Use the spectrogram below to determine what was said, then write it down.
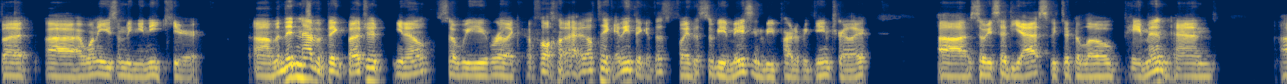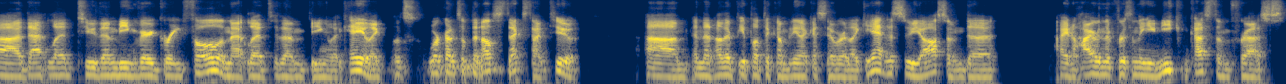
but uh, I want to use something unique here. Um, and they didn't have a big budget, you know, so we were like, well, I'll take anything at this point. This would be amazing to be part of a game trailer. Uh, so he said yes. We took a low payment, and uh, that led to them being very grateful, and that led to them being like, hey, like let's work on something else next time too. Um, and then other people at the company, like I said, were like, yeah, this would be awesome to, I know, hire them for something unique and custom for us.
